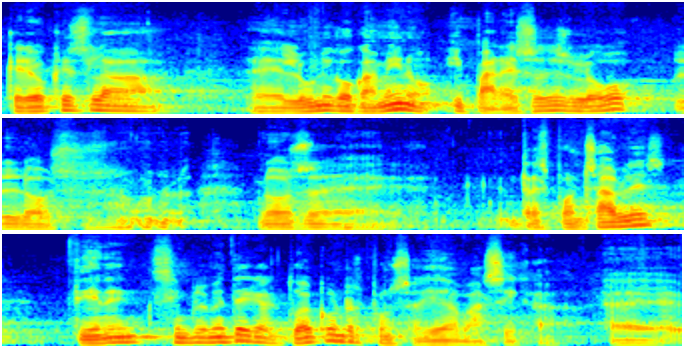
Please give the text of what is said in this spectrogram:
creo que es el único camino y para eso desde luego los, eh, responsables tienen simplemente que actuar con responsabilidad básica. Eh,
